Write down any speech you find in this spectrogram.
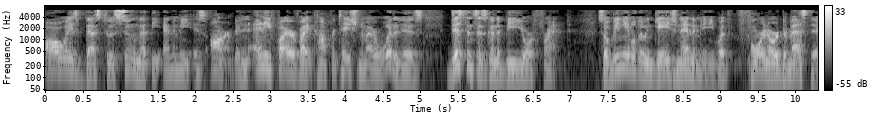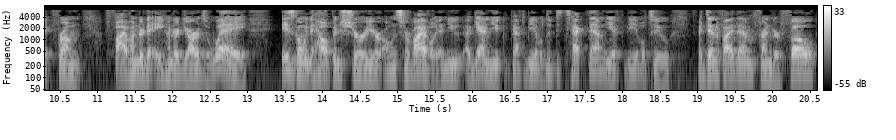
always best to assume that the enemy is armed. And in any firefight confrontation, no matter what it is, distance is going to be your friend. So being able to engage an enemy, with foreign or domestic, from 500 to 800 yards away is going to help ensure your own survival. And you, again, you have to be able to detect them. You have to be able to identify them, friend or foe.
